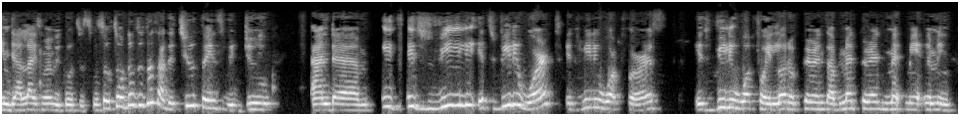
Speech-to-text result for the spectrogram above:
in their lives when we go to school. So, so those, those are the two things we do and um, it's it's really it's really worked. It really worked for us. It's really worked for a lot of parents. I've met parents met me. I mean,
